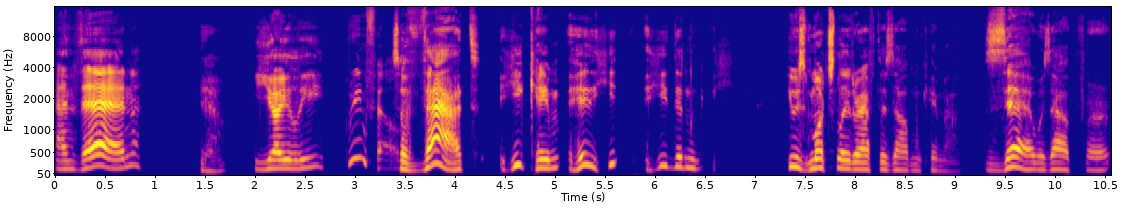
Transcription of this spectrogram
And then Yeah. Yoeli Greenfeld. So that he came he he he didn't he was much later after his album came out. Zeh was out for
